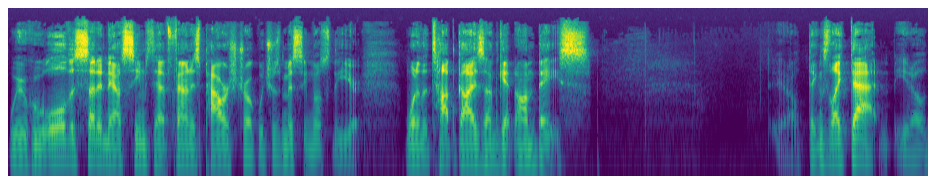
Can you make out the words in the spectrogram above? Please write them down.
where who all of a sudden now seems to have found his power stroke, which was missing most of the year. One of the top guys on getting on base. You know, things like that. You know,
